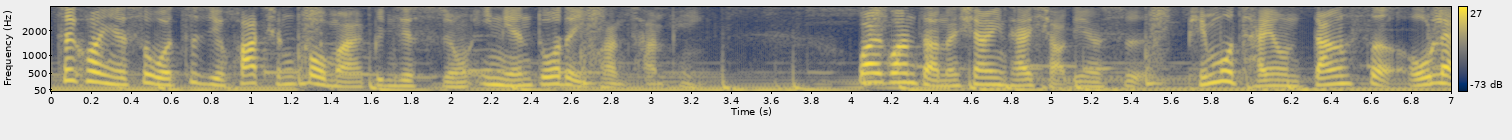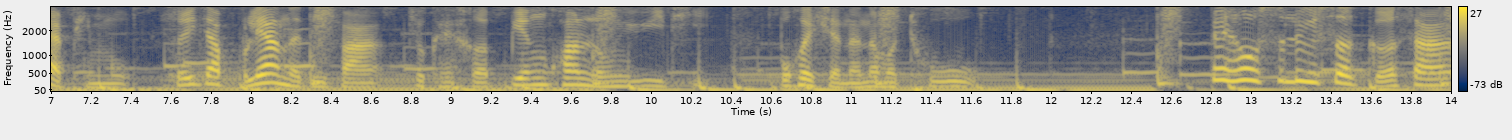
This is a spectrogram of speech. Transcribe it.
这款也是我自己花钱购买并且使用一年多的一款产品。外观长得像一台小电视，屏幕采用单色 OLED 屏幕，所以在不亮的地方就可以和边框融于一体，不会显得那么突兀。背后是绿色格栅，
